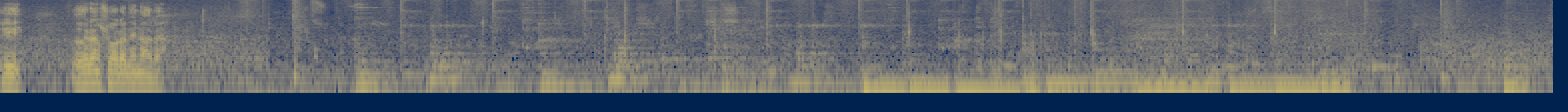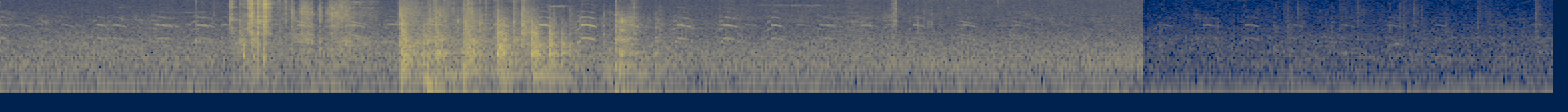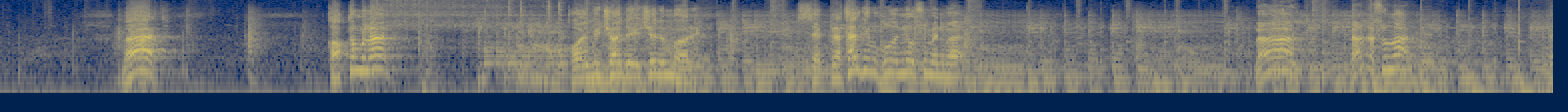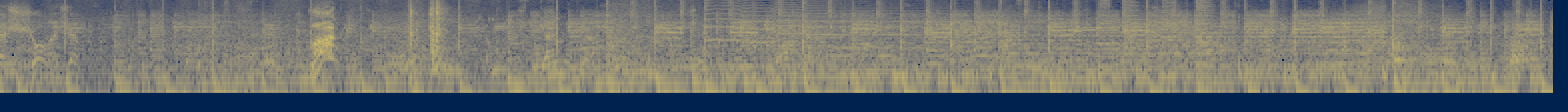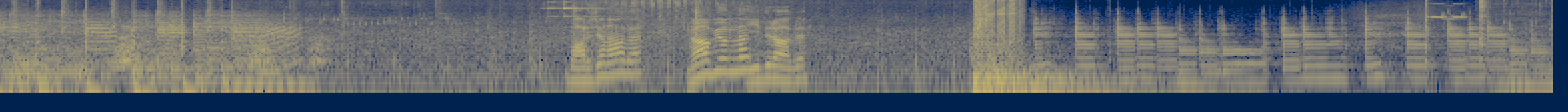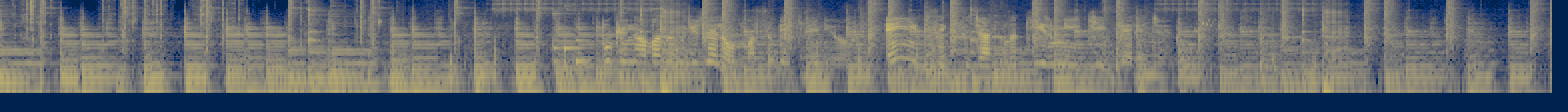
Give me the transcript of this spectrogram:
İyi. Öğren sonra beni ara. Kalktın mı lan? Koy bir çay da içelim bari. Sekreter gibi kullanıyorsun beni be. Mert! Neredesin lan? Eşşoğlu eşek. Lan! Gelmedi ya. Barca ne haber? Ne yapıyorsun lan? İyidir abi. Bugün havanın güzel olması bekleniyor. En yüksek sıcaklık 22 derece.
